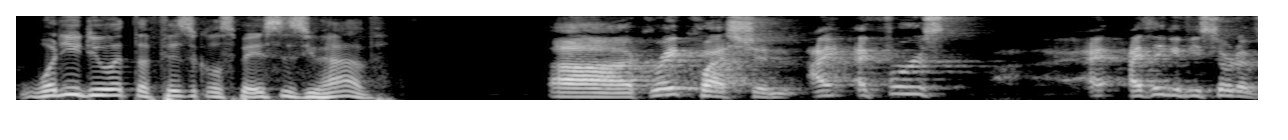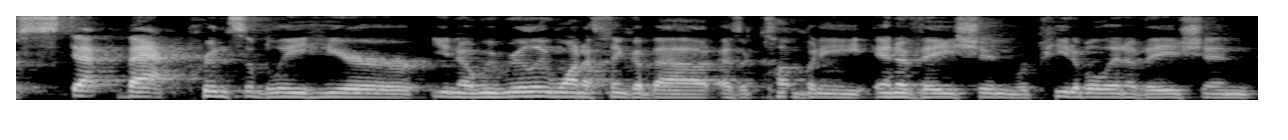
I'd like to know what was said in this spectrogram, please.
what do you do with the physical spaces you have? Uh, great question. I, I first, I, I, think if you sort of step back principally here, you know, we really want to think about as a company innovation, repeatable innovation.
